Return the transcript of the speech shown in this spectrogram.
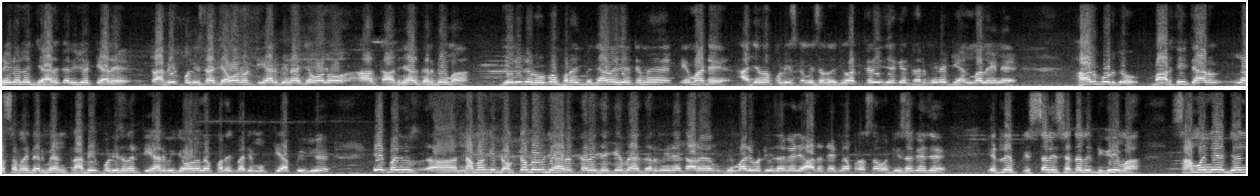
રેડ એલર્ટ જાહેર કર્યું છે ત્યારે ટ્રાફિક પોલીસના જવાનો, ટીઆરબીના જવાનો, આ કાળઝાળ ગરમીમાં જે રીતે રોડ પર ફરજ બજાવે છે, તમે તે માટે આજે મેં પોલીસ કમિશનર રજૂઆત કરી છે કે ગરમીને ધ્યાનમાં લઈને હાલ પૂરતું. બારથી ચારના સમય દરમિયાન ટ્રાફિક પોલીસ અને ટીઆરબી જવાનોને ફરજમાંથી મુક્તિ આપવી જોઈએ. એક બાજુ નામાંકિત ડૉક્ટર પણ એવું જાહેરાત કરે છે કે ભાઈ ગરમીને કારણે બીમારી વધી શકે છે, હાર્ટ એટેકના પ્રશ્ન વધી શકે છે. એટલે પિસ્તાલીસ સેતાલીસ ડિગ્રીમાં સામાન્ય જન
